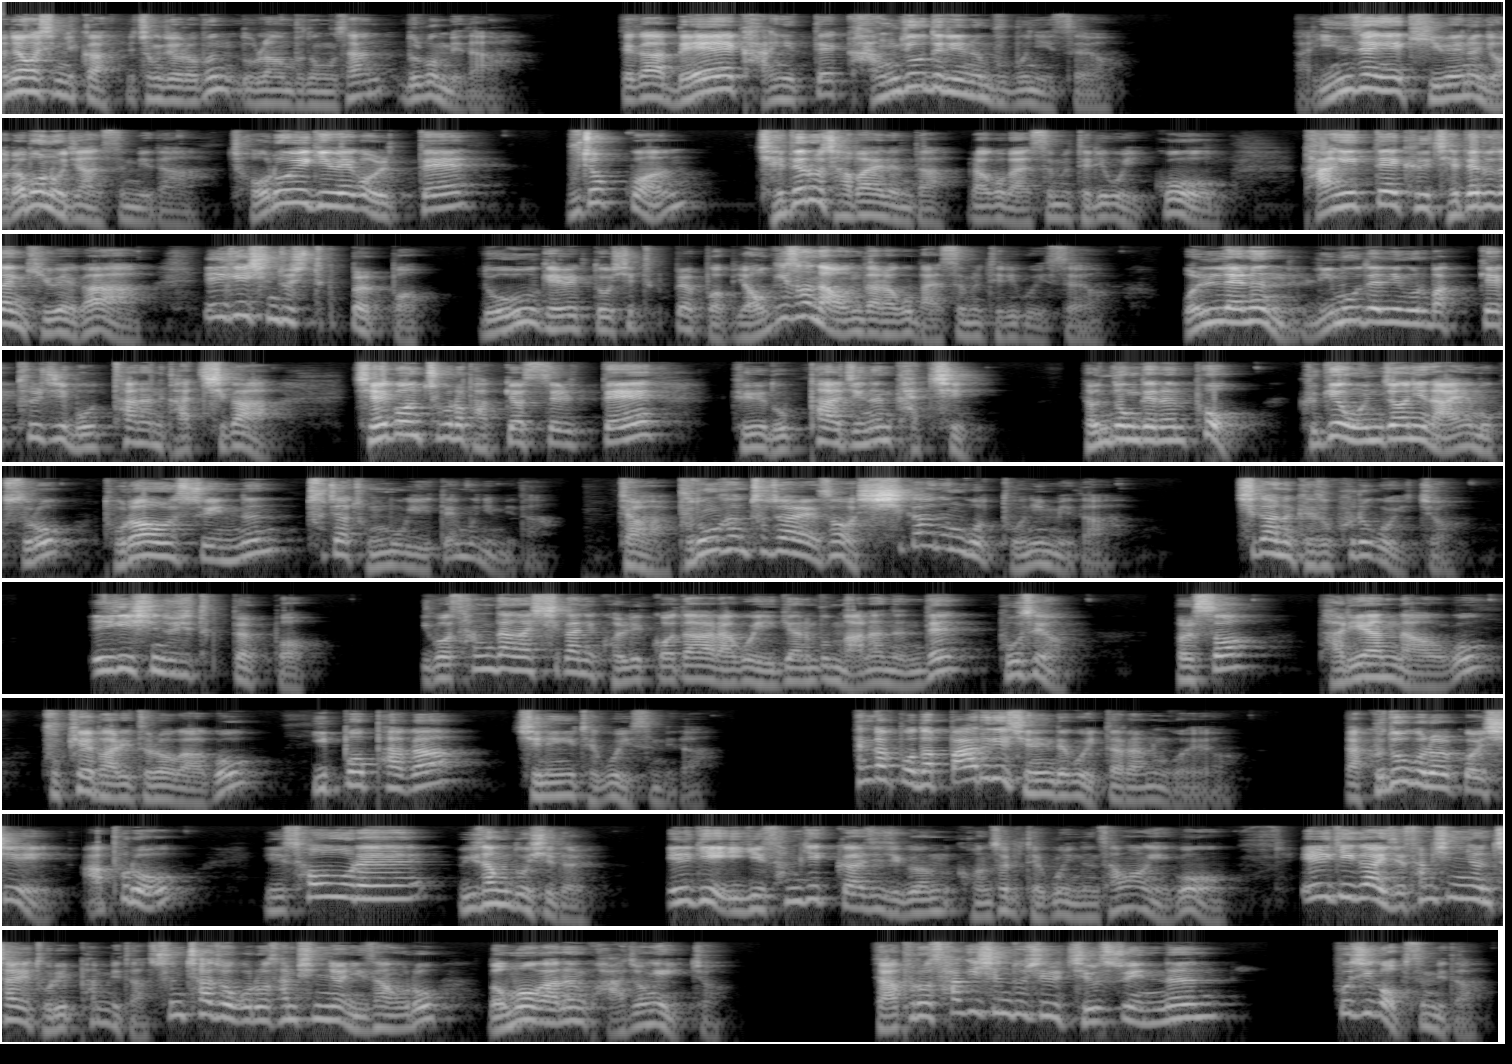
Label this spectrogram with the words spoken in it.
안녕하십니까 시청자 여러분. 놀라운 부동산 놀보입니다. 제가 매 강의 때 강조드리는 부분이 있어요. 자, 인생의 기회는 여러 번 오지 않습니다. 절호의 기회가 올 때 무조건 제대로 잡아야 된다 라고 말씀을 드리고 있고 강의 때 그 제대로 된 기회가 일기 신도시 특별법 노후계획도시 특별법 여기서 나온다라고 말씀을 드리고 있어요. 원래는 리모델링으로 밖에 풀지 못하는 가치가 재건축으로 바뀌었을 때 그 높아지는 가치 변동되는 폭 그게 온전히 나의 몫으로 돌아올 수 있는 투자 종목이기 때문입니다. 자 부동산 투자에서 시간은 곧 돈입니다. 시간은 계속 흐르고 있죠. 일기 신도시 특별법. 이거 상당한 시간이 걸릴 거다라고 얘기하는 분 많았는데 보세요. 벌써 발의안 나오고 국회 발의 들어가고 입법화가 진행이 되고 있습니다. 생각보다 빠르게 진행되고 있다는 거예요. 자, 그도 그럴 것이 앞으로 이 서울의 위상도시들 1기, 2기, 3기까지 지금 건설이 되고 있는 상황이고 1기가 이제 30년 차에 돌입합니다. 순차적으로 30년 이상으로 넘어가는 과정에 있죠. 자, 앞으로 4기 신도시를 지을 수 있는 토지가 없습니다.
